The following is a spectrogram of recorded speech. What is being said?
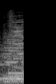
Yeah.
